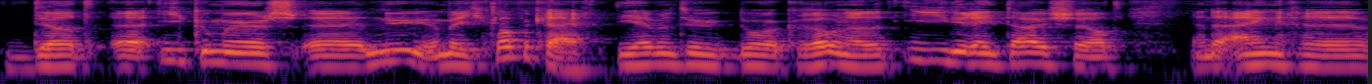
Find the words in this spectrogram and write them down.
dat e-commerce nu een beetje klappen krijgt. Die hebben natuurlijk door corona dat iedereen thuis zat en de enige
